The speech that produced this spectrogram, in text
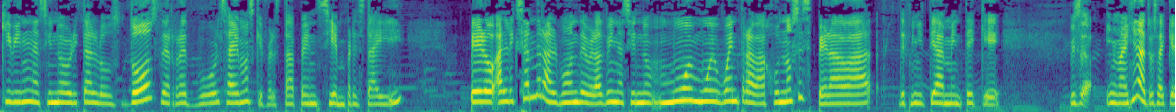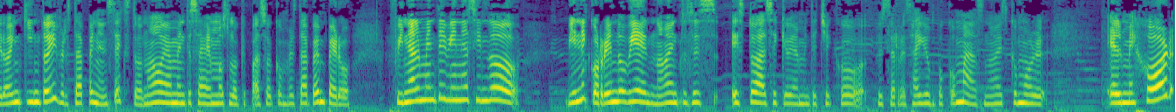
que vienen haciendo ahorita los dos de Red Bull, sabemos que Verstappen siempre está ahí, pero Alexander Albón de verdad viene haciendo muy, muy buen trabajo. No se esperaba definitivamente que... Pues imagínate, o sea, quedó en quinto y Verstappen en sexto, ¿no? Obviamente sabemos lo que pasó con Verstappen, pero finalmente viene haciendo... Viene corriendo bien, ¿no? Entonces esto hace que obviamente Checo pues, se rezague un poco más, ¿no? Es como el mejor,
